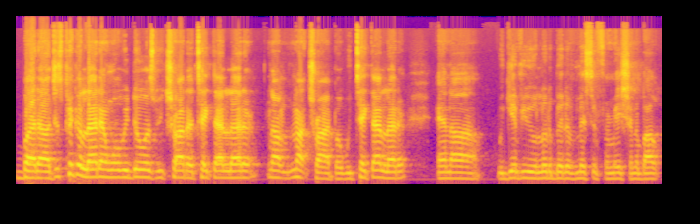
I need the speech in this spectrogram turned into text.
But uh, just pick a letter, and what we do is we try to take that letter. No, not try, but we take that letter and uh, we give you a little bit of misinformation about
